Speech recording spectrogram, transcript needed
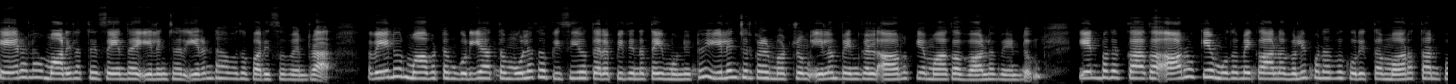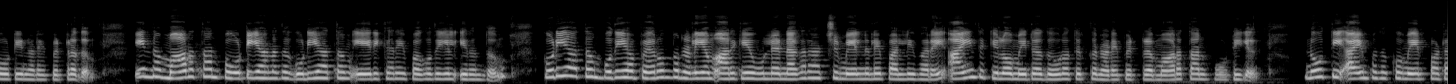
கேரளா மாநிலத்தை சேர்ந்த இளைஞர் இரண்டாவது பரிசு வென்றார். வேலூர் மாவட்டம் குடியாத்தம் உலக பிசியோதெரப்பி தினத்தை முன்னிட்டு இளைஞர்கள் மற்றும் இளம் பெண்கள் ஆரோக்கியமாக வாழ வேண்டும் என்பதற்காக ஆரோக்கிய முதுமைக்கான விழிப்புணர்வு குறித்த மாரத்தான் போட்டி நடைபெற்றது. இந்த மாரத்தான் போட்டியானது குடியாத்தம் ஏரிக்கரை பகுதியில் இருந்தும் குடியாத்தம் புதிய பேருந்து நிலையம் அருகே உள்ள நகராட்சி மேல்நிலைப் பள்ளி வரை ஐந்து கிலோமீட்டர் தூரத்திற்கு நடைபெற்ற மாரத்தான் போட்டியில் நூத்தி ஐம்பதுக்கும் மேற்பட்ட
